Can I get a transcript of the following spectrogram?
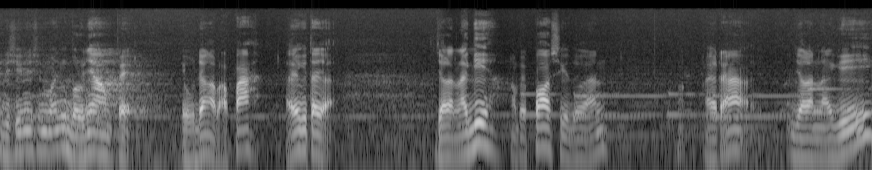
di sini semuanya baru nyampe. Ya udah nggak apa-apa. Ayo kita ya jalan lagi sampai pos gitu kan. Akhirnya jalan lagi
